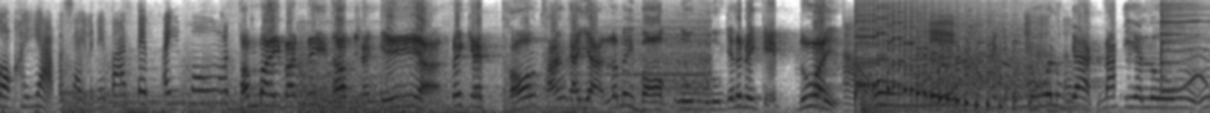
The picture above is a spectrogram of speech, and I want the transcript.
กองขยะมาใส่ไว้ในบ้านเต็มไปหมดทำไมบัดดี้ทำอย่างนี้อะไปเก็บของถังขยะแล้วไม่บอกลุงลุงจะได้ไปเก็บด้วยอ้าวเอ๊ะใค รจะไปรู้ว่าลุงอยากได้อะลุงอื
